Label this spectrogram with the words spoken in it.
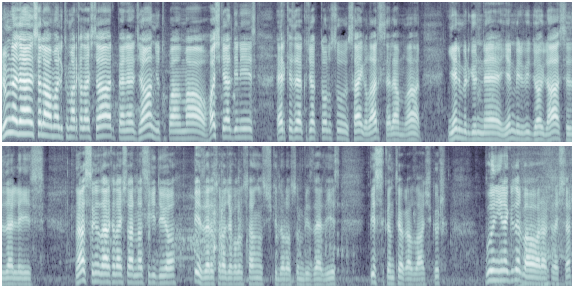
Cümleden selamun aleyküm arkadaşlar. Ben Ercan. YouTube kanalıma hoş geldiniz. Herkese kucak dolusu saygılar, selamlar. Yeni bir günle, yeni bir videoyla sizlerleyiz. Nasılsınız arkadaşlar? Nasıl gidiyor? Bizlere soracak olursanız şükürler olsun bizlerdeyiz. Bir sıkıntı yok Allah'a şükür. Bugün yine güzel bir hava var arkadaşlar.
